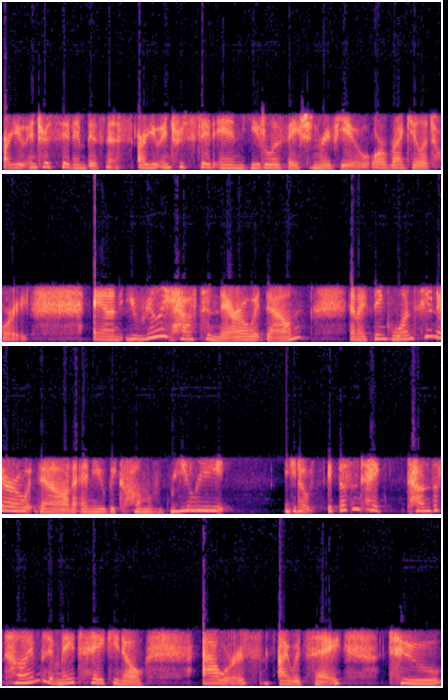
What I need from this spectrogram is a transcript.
Are you interested in business? Are you interested in utilization review or regulatory? And you really have to narrow it down. And I think once you narrow it down and you become really, you know, it doesn't take tons of time, but it may take, you know, hours, I would say, to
